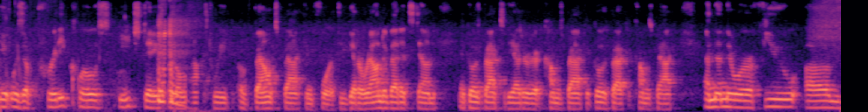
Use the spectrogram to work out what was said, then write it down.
it was a pretty close each day for the last week of bounce back and forth. You get a round of edits done it goes back to the editor. It comes back. It goes back. It comes back. And then there were a few. Um,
